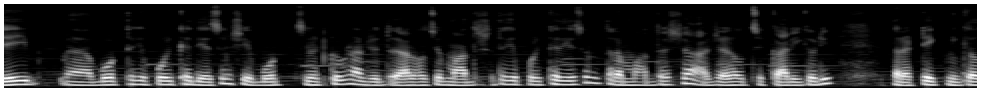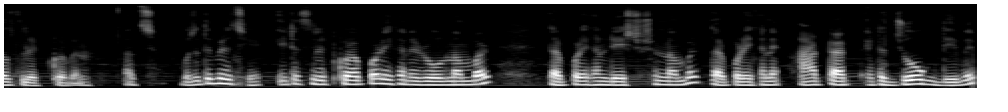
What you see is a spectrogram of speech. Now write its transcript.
যেই বোর্ড থেকে পরীক্ষা দিয়েছেন সেই বোর্ড সিলেক্ট করবেন, আর যারা হচ্ছে মাদ্রাসা থেকে পরীক্ষা দিয়েছেন তারা মাদ্রাসা, আর যারা হচ্ছে কারিগরি তারা টেকনিক্যাল সিলেক্ট করবেন। আচ্ছা বুঝতে পেরেছি। এটা সিলেক্ট করার পর এখানে রোল নাম্বার তারপর এখানে রেজিস্ট্রেশন নাম্বার তারপর এখানে আট আট একটা যোগ দিবে।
